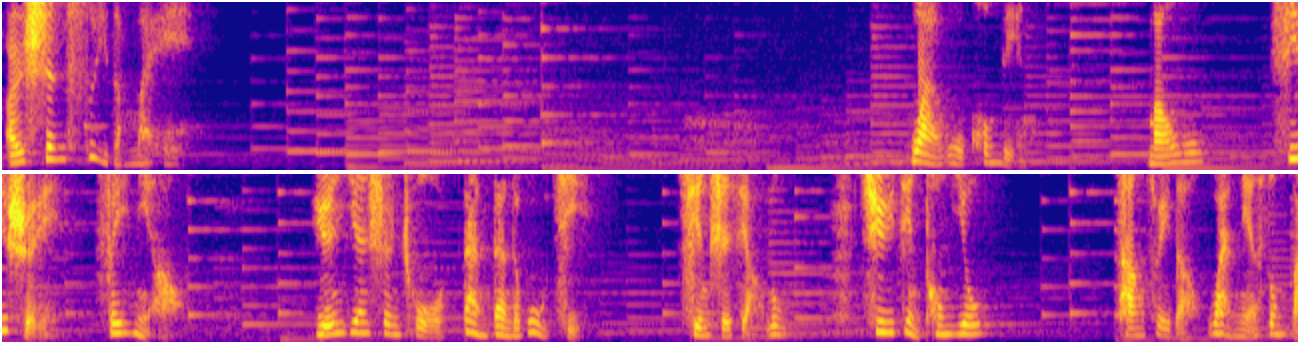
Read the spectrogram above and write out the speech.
而深邃的美。万物空灵，茅屋、溪水、飞鸟。云烟深处，淡淡的雾气，青石小路，曲径通幽。苍翠的万年松柏，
